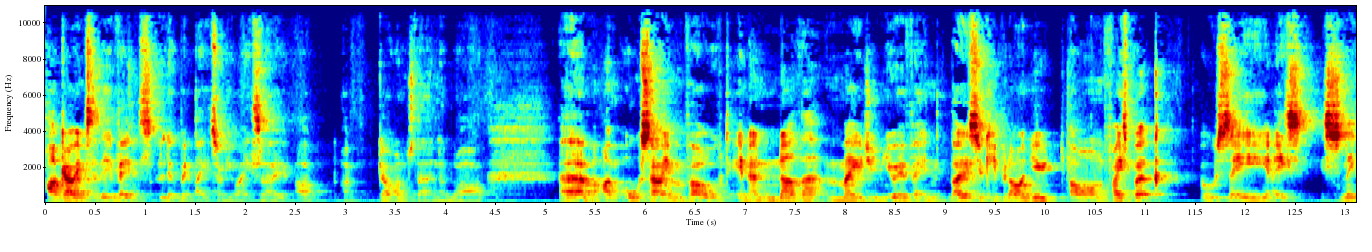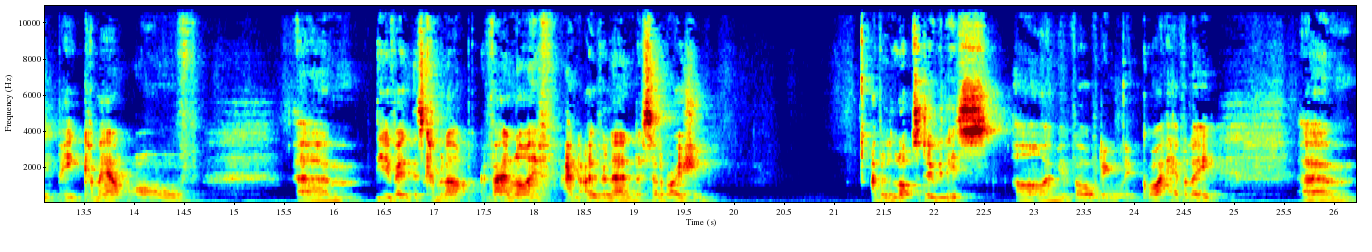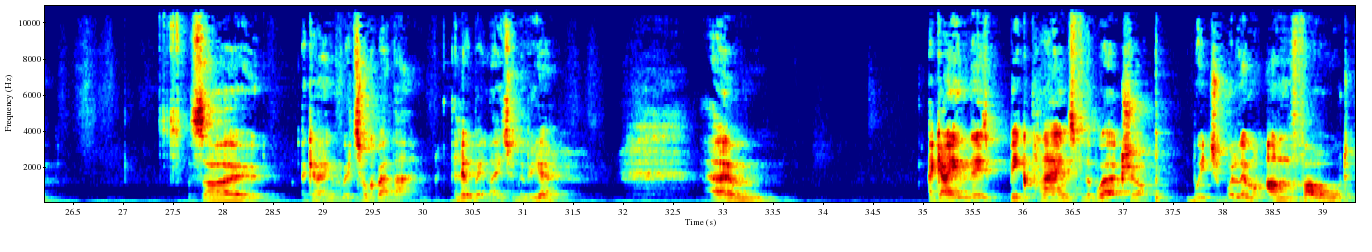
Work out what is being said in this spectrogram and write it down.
I'll go into the events a little bit later anyway, so I'll, I'll go on to that in a while. Um, I'm also involved in another major new event. Those who keep an eye on you on Facebook will see a sneak peek come out of um, the event that's coming up, Van Life and Overlander celebration. I've had a lot to do with this. I'm involved in it quite heavily. Um, so again, we'll talk about that a little bit later in the video. Um, again, there's big plans for the workshop, which will unfold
